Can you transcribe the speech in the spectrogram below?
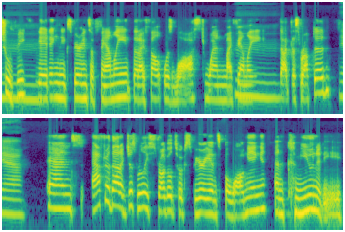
to Mm. recreating the experience of family that I felt was lost when my family Mm. got disrupted. Yeah. And after that, I just really struggled to experience belonging and community.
